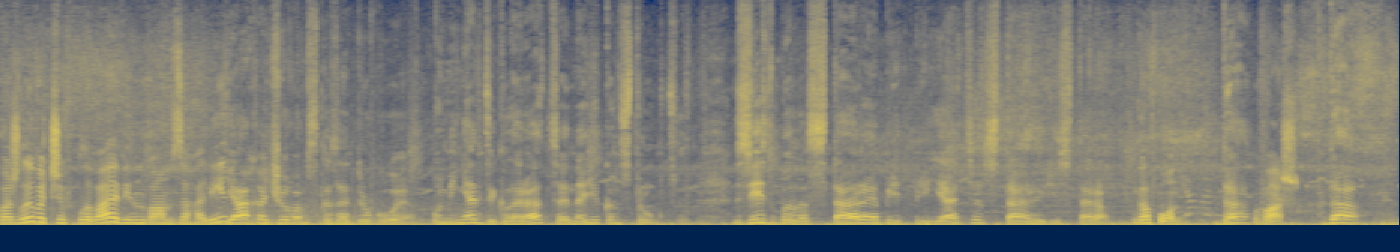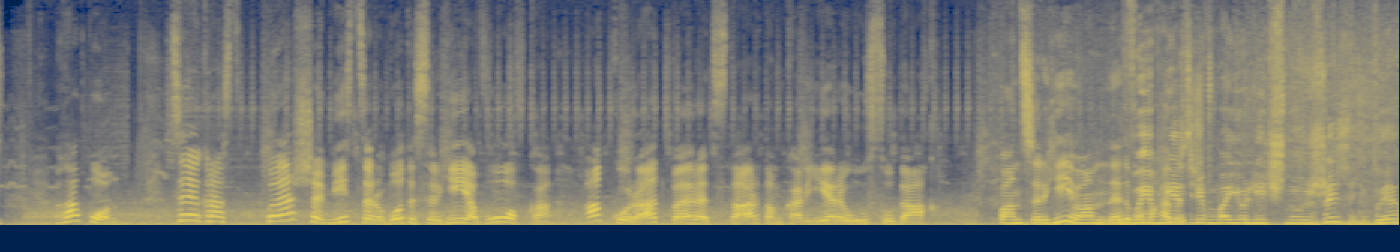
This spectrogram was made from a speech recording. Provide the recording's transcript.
важливо, чи впливає він вам взагалі. Я хочу вам сказать другое. У меня декларация на реконструкцию. Здесь было старое предприятие, старый ресторан. Гапон, Да, ваш. да. Гапон це якраз перше місце роботи Сергія Вовка, акурат перед стартом кар'єри у судах. Пан Сергій вам не Вы допомагає. влезли в мою личную жизнь, вы м-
